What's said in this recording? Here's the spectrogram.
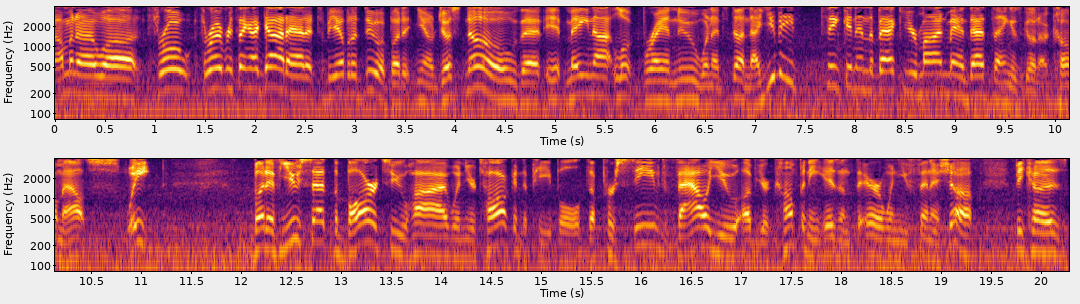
I'm gonna uh, throw throw everything I got at it to be able to do it. But it, you know, just know that it may not look brand new when it's done. Now you be thinking in the back of your mind, man, that thing is gonna come out sweet. But if you set the bar too high when you're talking to people, the perceived value of your company isn't there when you finish up because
